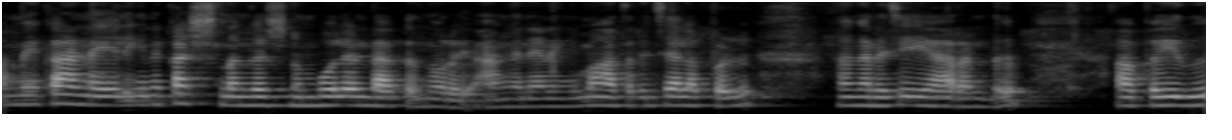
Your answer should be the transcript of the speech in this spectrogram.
അമ്മയെ കണയിൽ ഇങ്ങനെ കഷ്ണം കഷ്ണം പോലെ ഉണ്ടാക്കുന്നു പറയും. അങ്ങനെയാണെങ്കിൽ മാത്രം ചിലപ്പോൾ അങ്ങനെ ചെയ്യാറുണ്ട്. അപ്പോൾ ഇത്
